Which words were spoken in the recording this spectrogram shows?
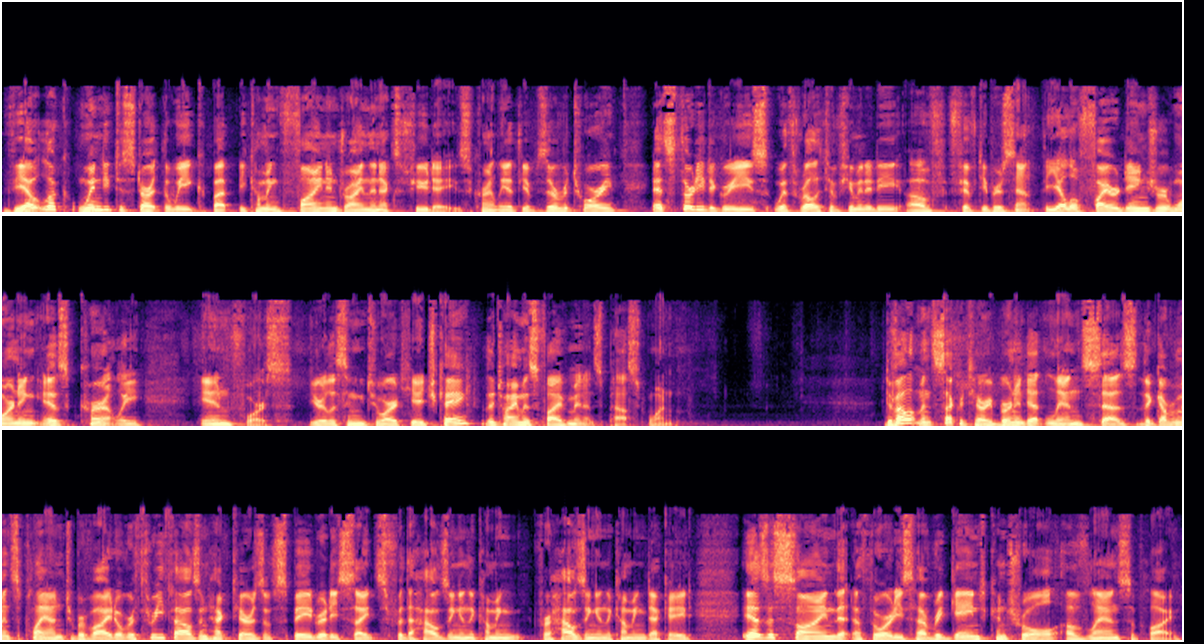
The outlook windy to start the week, but becoming fine and dry in the next few days. Currently at the observatory, it's 30 degrees with relative humidity of 50%. The yellow fire danger warning is currently in force. You're listening to RTHK. The time is five minutes past one. Development Secretary Bernadette Linn says the government's plan to provide over 3,000 hectares of spade-ready sites for the housing in the coming for housing in the coming decade is a sign that authorities have regained control of land supply.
